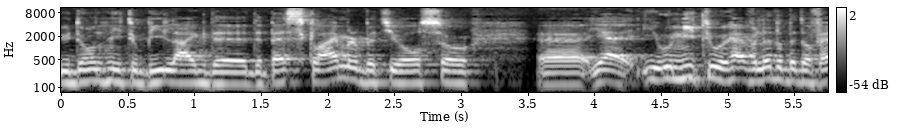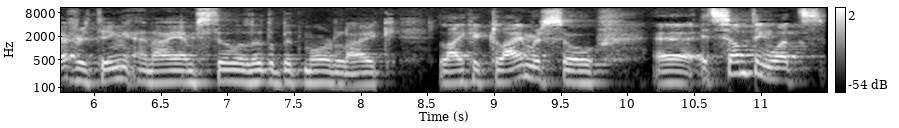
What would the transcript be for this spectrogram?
you don't need to be like the the best climber, but you also uh, yeah, you need to have a little bit of everything, and I am still a little bit more like like a climber. So uh, it's something what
